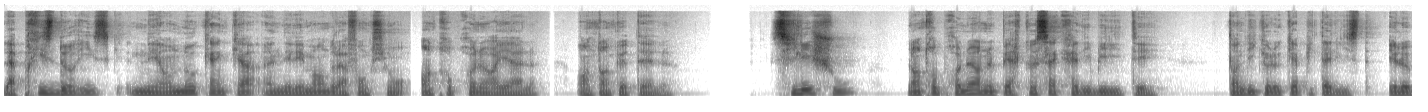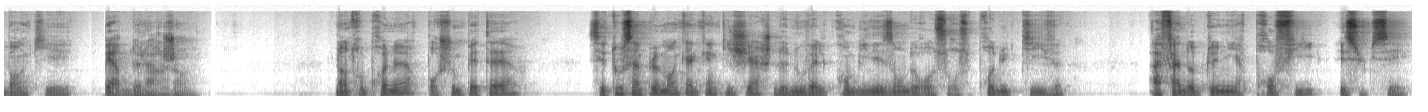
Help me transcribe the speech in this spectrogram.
La prise de risque n'est en aucun cas un élément de la fonction entrepreneuriale en tant que telle. S'il échoue, l'entrepreneur ne perd que sa crédibilité, tandis que le capitaliste et le banquier perdent de l'argent. L'entrepreneur, pour Schumpeter, c'est tout simplement quelqu'un qui cherche de nouvelles combinaisons de ressources productives afin d'obtenir profit et succès.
